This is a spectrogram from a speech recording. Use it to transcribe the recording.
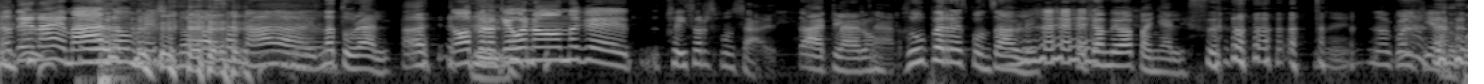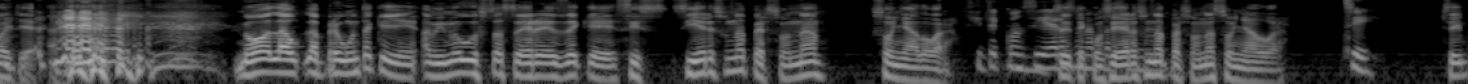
No tiene nada de malo, hombre. No pasa nada, es natural. No, pero Sí. qué buena onda que se hizo responsable. Ah, claro. Claro. Súper responsable. Él cambiaba pañales. No cualquiera. No cualquiera. No, la, la pregunta que a mí me gusta hacer es de que si, si eres una persona soñadora, Si te consideras si te una consideras persona. una persona soñadora, Sí. ¿sí?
